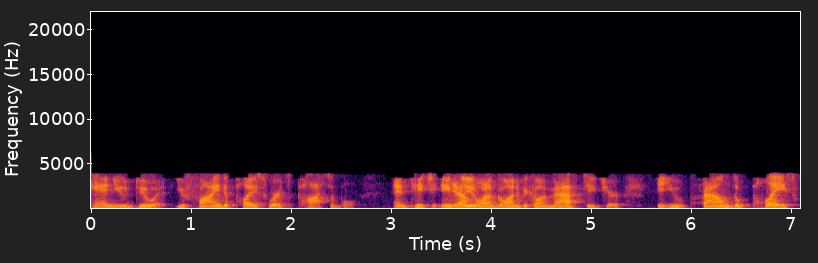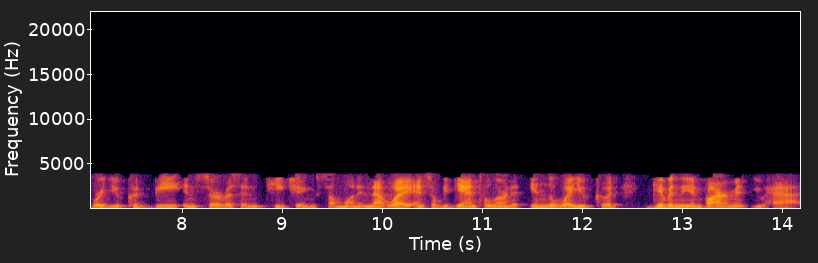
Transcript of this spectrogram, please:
can you do it? You find a place where it's possible. And teaching even yeah. though you don't want to go on to become a math teacher, you found the place where you could be in service and teaching someone in that way and so began to learn it in the way you could given the environment you had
